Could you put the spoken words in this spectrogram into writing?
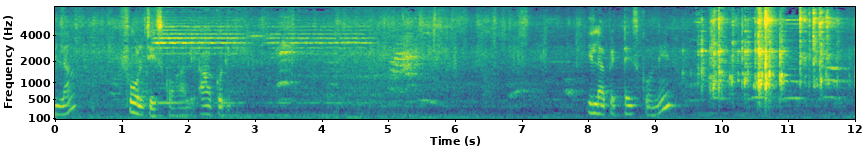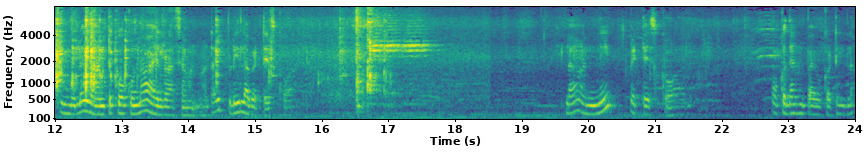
ఇలా ఫోల్డ్ చేసుకోవాలి ఆకుని. ఇలా పెట్టేసుకొని ఇందులో ఇది అంటుకోకుండా ఆయిల్ రాసామన్నమాట. ఇప్పుడు ఇలా పెట్టేసుకోవాలి. ఇలా అన్నీ పెట్టేసుకోవాలి. ఒకదానిపై ఒకటి ఇలా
